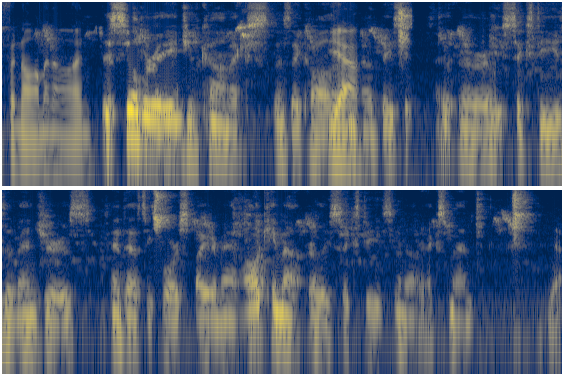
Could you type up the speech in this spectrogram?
phenomenon. The Silver Age of comics, as they call it. Yeah. you know, basic the early '60s Avengers, Fantastic Four, Spider Man, all came out early '60s. You know, X Men. Yeah.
